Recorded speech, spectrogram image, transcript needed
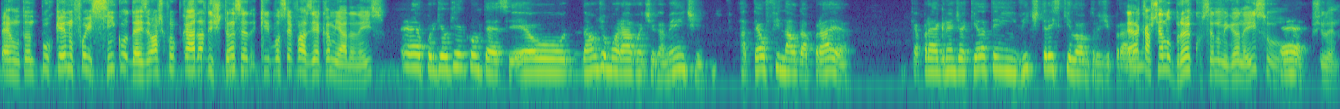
perguntando por que não foi 5 ou 10. Eu acho que foi por causa da distância que você fazia a caminhada, não é isso? É, porque o que acontece? Eu, da onde eu morava antigamente, até o final da praia, que a Praia Grande aqui ela tem 23 quilômetros de praia. É a Castelo Branco, se eu não me engano, é isso, é. chileno?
